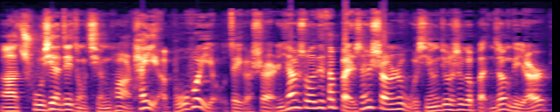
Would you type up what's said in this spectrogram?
啊，出现这种情况，他也不会有这个事儿。你像说的，他本身生日五行就是个本正的人儿，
